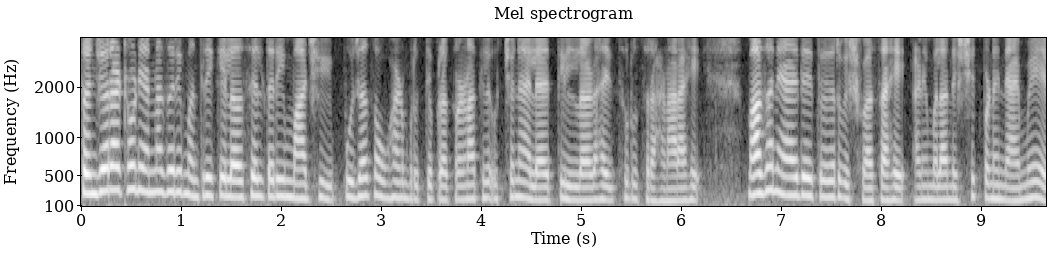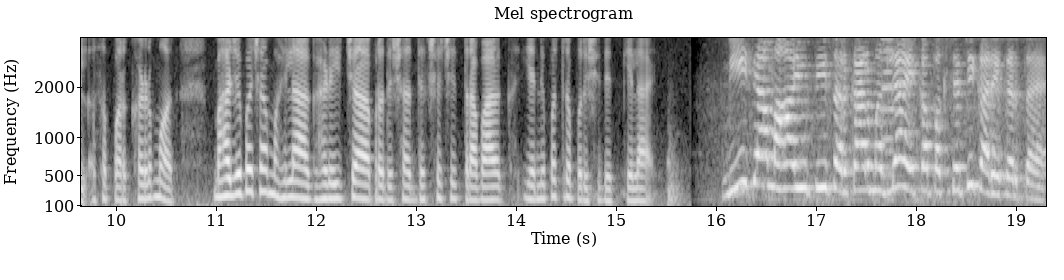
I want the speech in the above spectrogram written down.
संजय राठोड यांना जरी मंत्री केलं असेल तरी माझी पूजा चव्हाण मृत्यू प्रकरणातील उच्च न्यायालयातील लढाई सुरूच राहणार आहे. माझा न्यायदेवतेवर विश्वास आहे आणि मला निश्चितपणे न्याय मिळेल असं परखड मत भाजपच्या महिला आघाडीच्या प्रदेशाध्यक्ष चित्रा वाघ यांनी पत्रपरिषदेत केलं आहे मी त्या महायुती सरकारमधल्या एका पक्षाची कार्यकर्ता आहे.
